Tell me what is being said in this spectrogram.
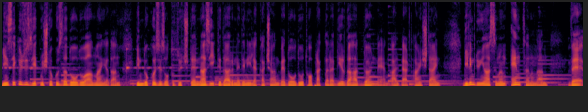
1879'da doğduğu Almanya'dan 1933'te Nazi iktidarı nedeniyle kaçan ve doğduğu topraklara bir daha dönmeyen Albert Einstein, bilim dünyasının en tanınan ve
